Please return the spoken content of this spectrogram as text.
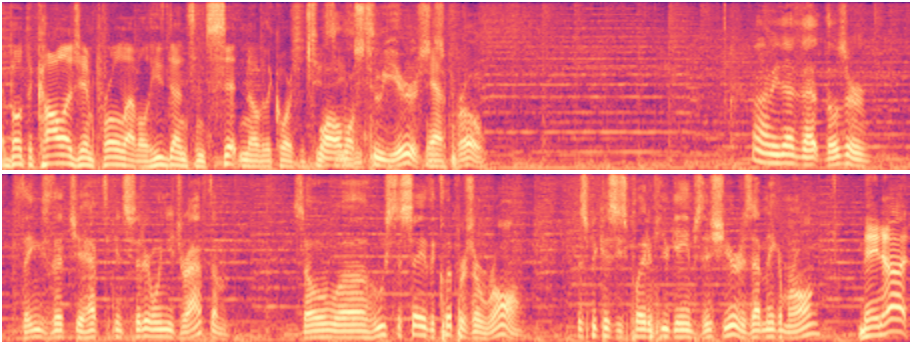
at both the college and pro level, he's done some sitting over the course of two. Well, seasons. almost two years Yeah. as a pro. Well, I mean, that, that those are things that you have to consider when you draft them. So, uh, who's to say the Clippers are wrong? Just because he's played a few games this year, does that make him wrong? May not.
